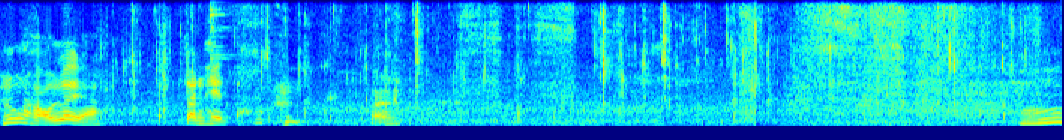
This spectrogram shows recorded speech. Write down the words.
นึกว่าเขาเลยเหรอจันเห็ด อืม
